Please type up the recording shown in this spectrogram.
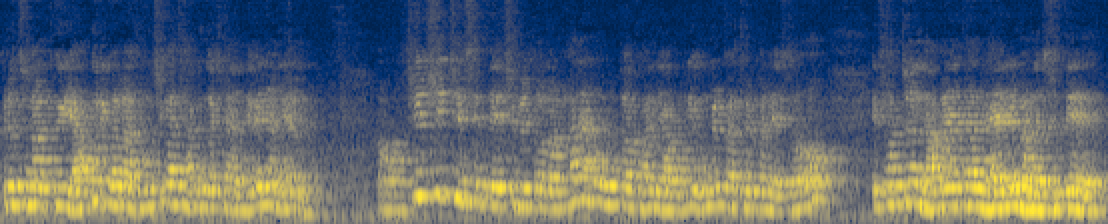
그렇지만 그 약골이거나 덩치가 작은 것이 아닌데 왜냐하면 어, 77세 때 집을 떠나 하란으로 간 야곱이 우물가 들판에서 삼촌 나만의 딸 라헬을 만났을 때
